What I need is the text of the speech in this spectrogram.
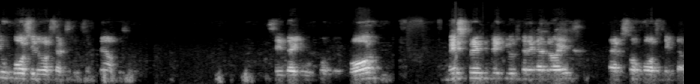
2 cos इनवर्स x लिख सकते हैं आप इसको सीधा ही 2 cos और मिस प्रिंट ट्रिक यूज़ करेंगे अदरवाइज़ x को cos थीटा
